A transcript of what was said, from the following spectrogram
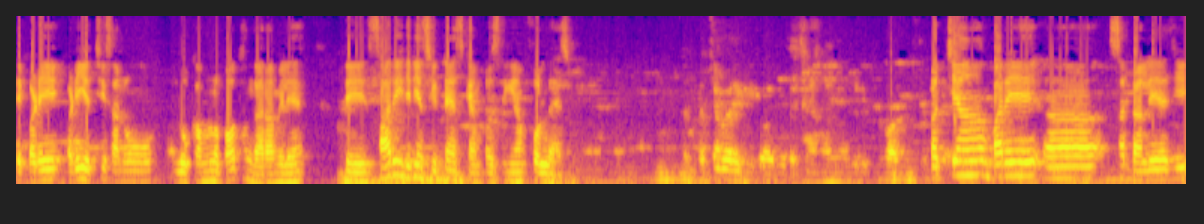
ਤੇ ਬੜੇ, ਬੜੀ ਅੱਛੀ ਸਾਨੂੰ ਲੋਕਾਂ ਵੱਲੋਂ ਬਹੁਤ ਹੰਗਾਰਾ ਮਿਲਿਆ। ਤੇ ਸਾਰੀ ਜਿਹੜੀਆਂ ਸੀਟਾਂ ਇਸ ਕੈਂਪਸ ਦੀਆਂ ਫੁੱਲ ਐ ਇਸ ਵੇਲੇ। ਬੱਚਿਆਂ ਬਾਰੇ ਕੀ ਬੱਚਿਆਂ ਜਿਹੜੀ performance ਬੱਚਿਆਂ ਬਾਰੇ ਅਹ, ਸਰ ਗੱਲ ਇਹ ਹੈ ਜੀ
